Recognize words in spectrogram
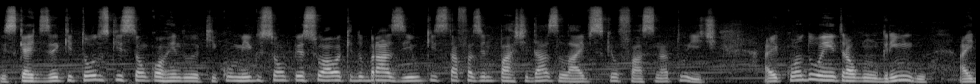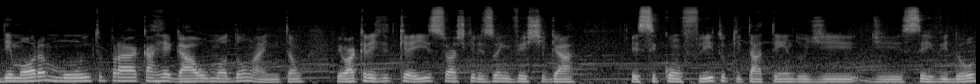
Isso quer dizer que todos que estão correndo aqui comigo são o pessoal aqui do Brasil que está fazendo parte das lives que eu faço na Twitch. Aí quando entra algum gringo, aí demora muito para carregar o modo online. Então eu acredito que é isso. Eu acho que eles vão investigar esse conflito que está tendo de, de servidor.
